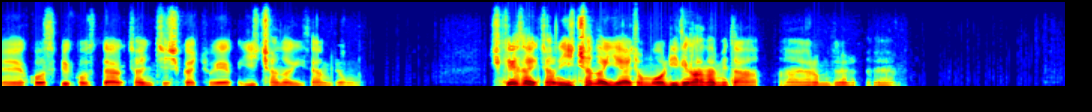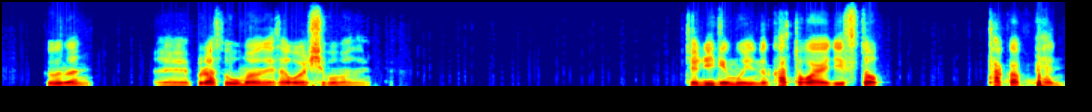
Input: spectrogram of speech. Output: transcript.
예, 코스피, 코스닥 전체 시가총액 2천억 이상 종목. 쉽게 해서 저는 2천억 이하 종목 리딩 안 합니다. 아, 여러분들. 예. 그거는, 예, 플러스 5만원에서 월 15만원. 자, 리딩 문의는 카톡 아이디 스톱 다카펜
